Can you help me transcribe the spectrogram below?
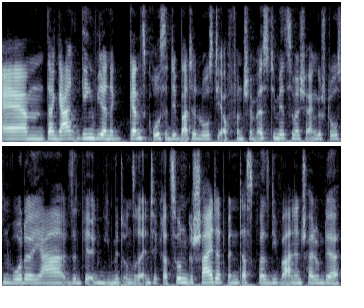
Ähm, dann ging wieder eine ganz große Debatte los, die auch von Cem Özdemir zum Beispiel angestoßen wurde. Ja, sind wir irgendwie mit unserer Integration gescheitert, wenn das quasi die Wahlentscheidung der,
